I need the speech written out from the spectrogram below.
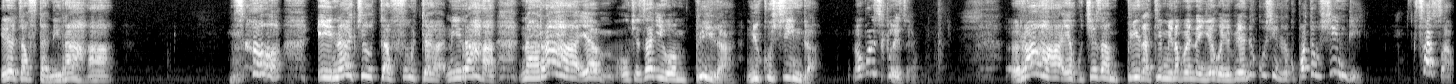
Inayotafuta ni raha. Sawa inachotafuta ni raha. Na raha ya uchezaji wa mpira ni kushinda. Naomba nisikilize. Raha ya kucheza mpira timu inapoenda ingia kwenye mpira ni kushinda kupata ushindi. Sasa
